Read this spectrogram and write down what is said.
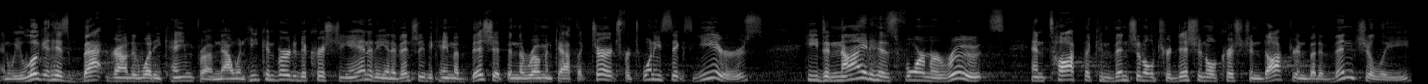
And we look at his background and what he came from. Now, when he converted to Christianity and eventually became a bishop in the Roman Catholic Church for 26 years, he denied his former roots and taught the conventional, traditional Christian doctrine, but eventually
